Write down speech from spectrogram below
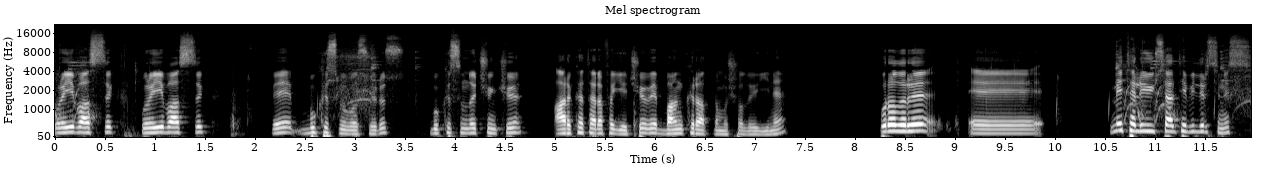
Burayı bastık. Burayı bastık. Ve bu kısmı basıyoruz. Bu kısımda çünkü arka tarafa geçiyor ve bunker atlamış oluyor yine. Buraları ee, metale yükseltebilirsiniz.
